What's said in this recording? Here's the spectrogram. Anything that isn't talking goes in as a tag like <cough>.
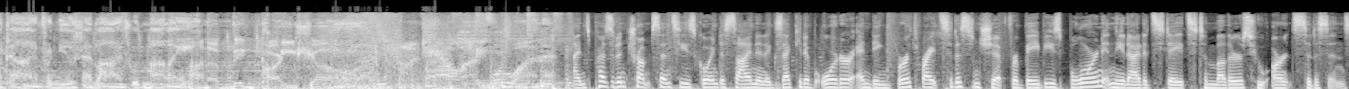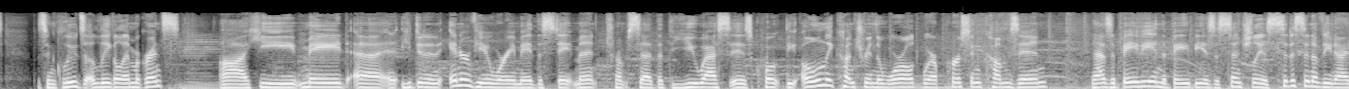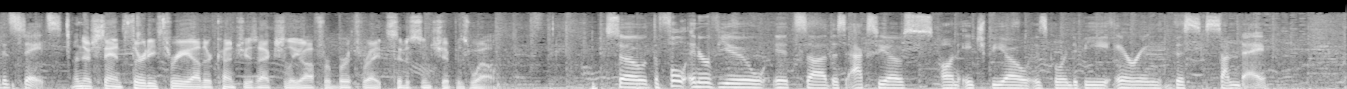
now time for news headlines with Molly on a big party show on Channel 941. President Trump says he's going to sign an executive order ending birthright citizenship for babies born in the United States to mothers who aren't citizens. This includes illegal immigrants. Uh, he made uh, he did an interview where he made the statement. Trump said that the U.S. is quote the only country in the world where a person comes in and has a baby, and the baby is essentially a citizen of the United States. And they're saying 33 other countries actually offer birthright citizenship as well. So the full interview, it's uh, this Axios on HBO is going to be airing this Sunday.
